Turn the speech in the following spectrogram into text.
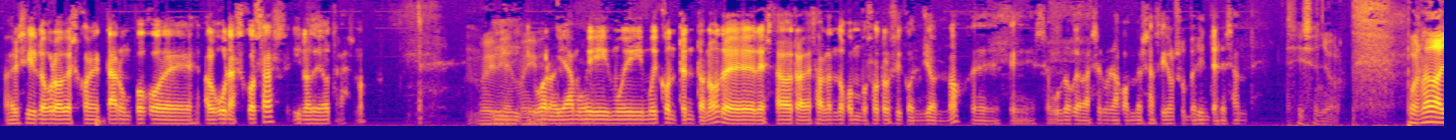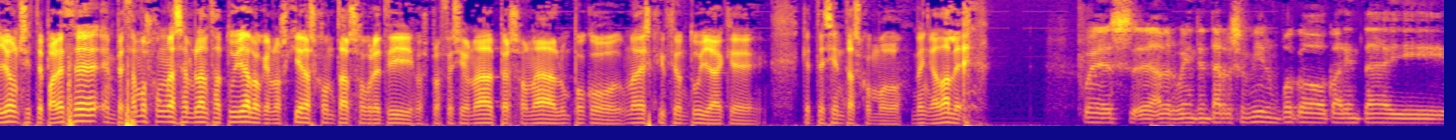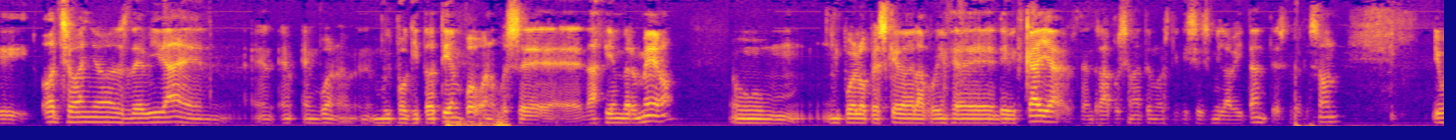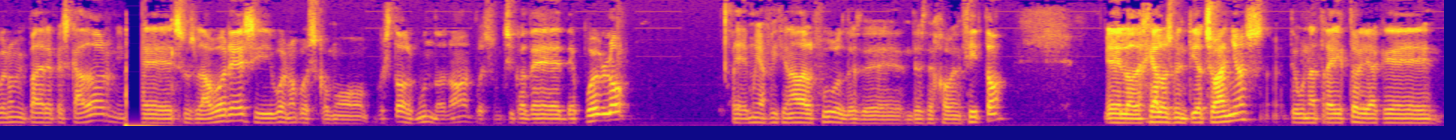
a ver si logro desconectar un poco de algunas cosas y no de otras, ¿no? Muy bien, muy y, bueno, ya muy, muy, muy contento, ¿no? De, estar otra vez hablando con vosotros y con John, ¿no? Que, seguro que va a ser una conversación súper interesante. Sí, señor. Pues nada, John, si te parece, empezamos con una semblanza tuya, lo que nos quieras contar sobre ti, pues profesional, personal, un poco, una descripción tuya que, que te sientas cómodo. Venga, dale. Pues, eh, a ver, voy a intentar resumir un poco 48 años de vida en, en, bueno, muy poquito tiempo, bueno, pues eh, nací en Bermeo, un, pueblo pesquero de la provincia de, Vizcaya, tendrá aproximadamente unos 16.000 habitantes, creo que son. Y bueno, mi padre pescador, sus labores y bueno, pues como pues todo el mundo, ¿no? Pues un chico de, pueblo, eh, muy aficionado al fútbol desde, desde jovencito. Eh, lo dejé a los 28 años, tuve una trayectoria que,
